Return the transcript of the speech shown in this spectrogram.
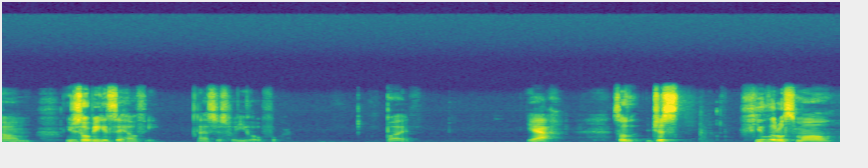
Um, you just hope he can stay healthy. That's just what you hope for. But yeah, so just a few little small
